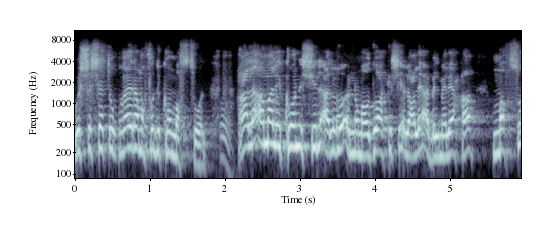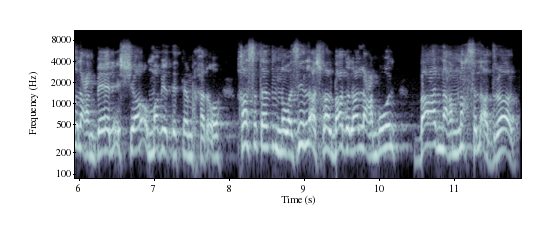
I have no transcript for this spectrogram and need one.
والشاشات وغيرها المفروض يكون مفصول. على أمل يكون الشيء اللي قالوه إنه موضوع كل شيء له علاقة بالملاحة مفصول عن باقي الأشياء وما بيتم خرقه. خاصة إنه وزير الأشغال بعده لهلا عم بقول بعدنا عم نحصل أضرار.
